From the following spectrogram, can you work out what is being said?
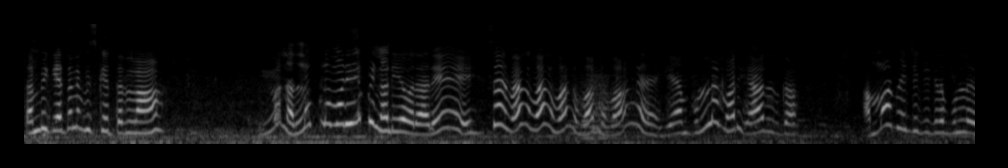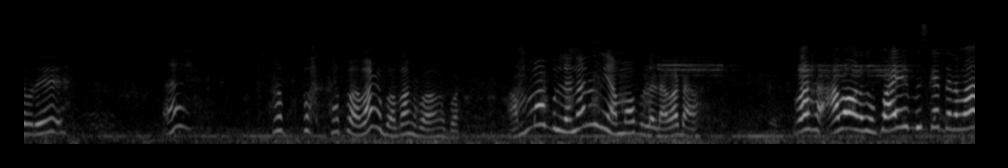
தம்பிக்கு எத்தனை பிஸ்கெட் தரலாம்? ஐயோ நல்ல பிள்ளை மாதிரியே பின்னாடியே வராரே. சார் வாங்க வாங்க வாங்க வாங்க வாங்க. என் புள்ள மாதிரி யார் இருக்கா? அம்மா பேச்சு கேட்குற புள்ள இவரு? அப்பா அப்பா வாங்கப்பா வாங்கப்பா வாங்கப்பா. அம்மா புள்ளனாலும் நீ அம்மா புள்ளடா வாடா. வா ஆமா உனக்கு ஃபைவ் பிஸ்கெட் தரவா?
